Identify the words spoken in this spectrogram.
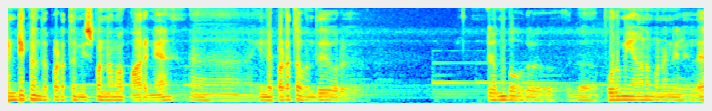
கண்டிப்பாக இந்த படத்தை மிஸ் பண்ணாமல் பாருங்கள் இந்த படத்தை வந்து ஒரு ரொம்ப ஒரு பொறுமையான மனநிலையில்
